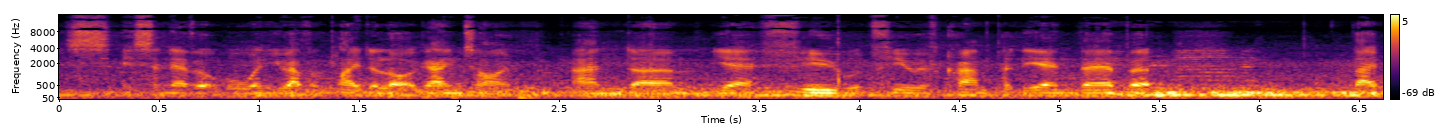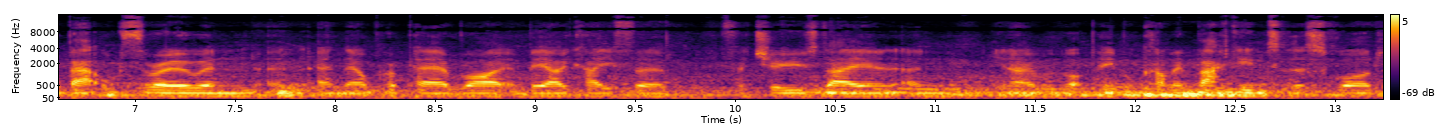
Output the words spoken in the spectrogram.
it's it's inevitable when you haven't played a lot of game time, and um, yeah, few few with cramp at the end there, but they battled through and, and, and they'll prepare right and be okay for, for Tuesday and, and, you know we've got people coming back into the squad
